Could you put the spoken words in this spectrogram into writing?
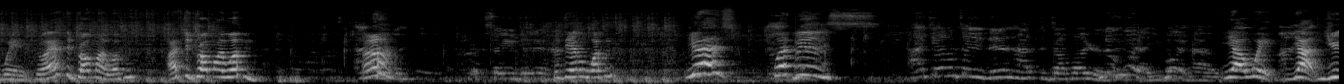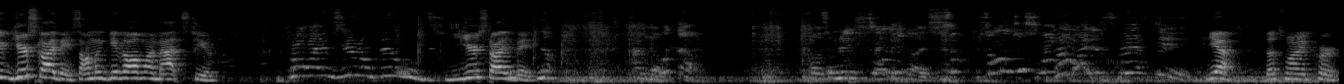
Wait, do I have to drop my weapon? I have to drop my weapon. Ah. So you didn't. Does he have a weapon? Yes, weapons. I gave him so you didn't have to drop all your loot that you don't have. Yeah, wait. Yeah, you're, you're sky base. I'm gonna give all my mats to you. Bro, I have zero builds. You're sky base. No. I'm low. What? Oh, somebody's sniping us. Someone just sniped. Bro, I just ripped it. Yeah, that's my perk.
